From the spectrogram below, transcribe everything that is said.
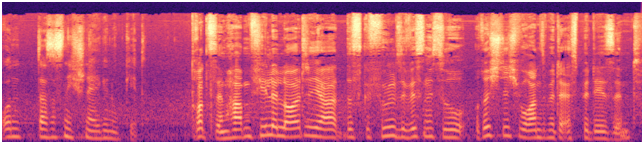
und dass es nicht schnell genug geht. Trotzdem haben viele Leute ja das Gefühl, sie wissen nicht so richtig, woran sie mit der SPD sind.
